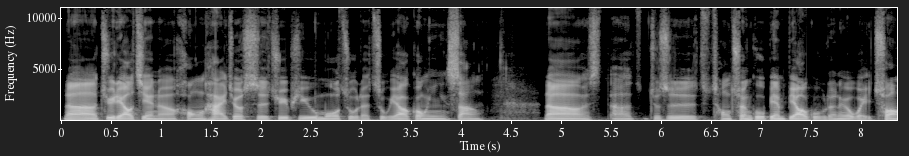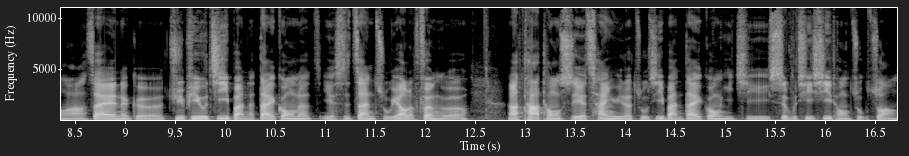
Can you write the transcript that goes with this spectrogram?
那据了解呢，红海就是 GPU 模组的主要供应商。那呃，就是从纯股变标股的那个伟创啊，在那个 GPU 基板的代工呢，也是占主要的份额。那它同时也参与了主机板代工以及伺服器系统组装。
